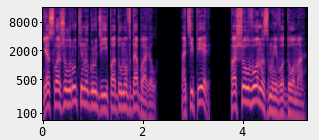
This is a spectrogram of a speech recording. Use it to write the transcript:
Я сложил руки на груди и, подумав, добавил. «А теперь пошел вон из моего дома».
